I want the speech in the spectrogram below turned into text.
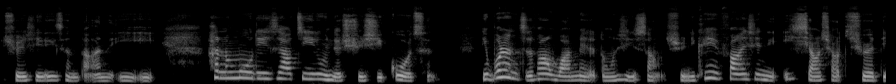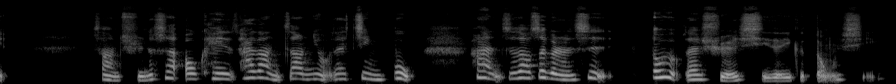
学习历程档案的意义。它的目的是要记录你的学习过程，你不能只放完美的东西上去，你可以放一些你一小小的缺点上去，那是 OK 的。它让你知道你有在进步，让你知道这个人是都有在学习的一个东西。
